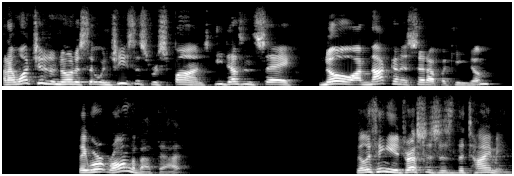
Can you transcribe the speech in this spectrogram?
And I want you to notice that when Jesus responds, he doesn't say, No, I'm not going to set up a kingdom. They weren't wrong about that. The only thing he addresses is the timing.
